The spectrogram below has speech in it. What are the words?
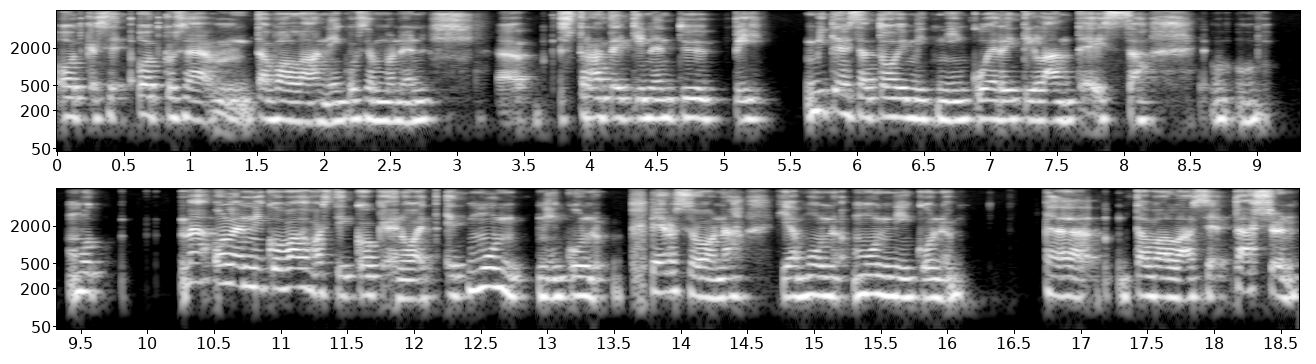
ootko, se, ootko sä mm, tavallaan niin semmoinen strateginen tyyppi, miten sä toimit niin kuin eri tilanteissa, mutta mä olen niin kuin vahvasti kokenut, että, että mun niin kuin persoona ja mun, mun niin kuin, ää, tavallaan se passion,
